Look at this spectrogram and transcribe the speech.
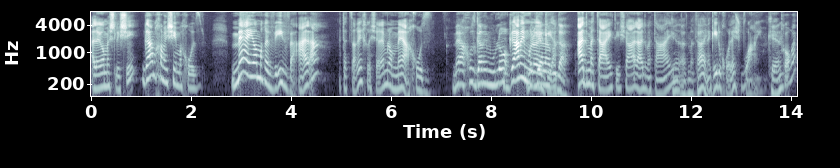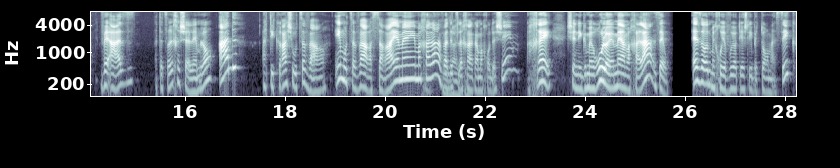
על היום השלישי, גם 50 אחוז. מהיום הרביעי והלאה, אתה צריך לשלם לו 100 אחוז. מאה אחוז גם אם הוא לא גם אם הוא לא הגיע. לעבודה. עד מתי, תשאל, עד מתי? כן, עד מתי? נגיד הוא חולה שבועיים. כן. קורה. ואז אתה צריך לשלם לו עד התקרה שהוא צבר. אם הוא צבר עשרה ימי מחלה, עבד. אצלך כמה חודשים, אחרי שנגמרו לו ימי המחלה, זהו. איזה עוד מחויבויות יש לי בתור מעסיק?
